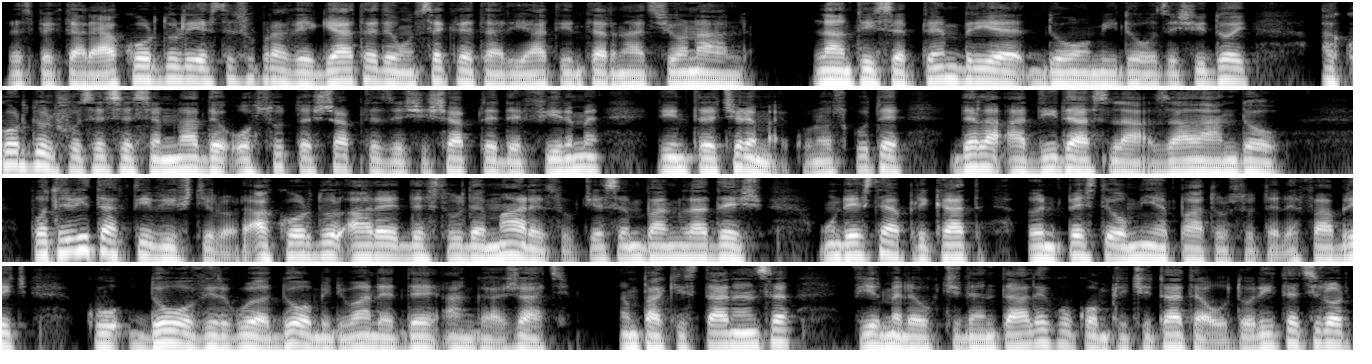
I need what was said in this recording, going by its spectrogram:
Respectarea acordului este supravegheată de un secretariat internațional. La 1 septembrie 2022, acordul fusese semnat de 177 de firme, dintre cele mai cunoscute, de la Adidas la Zalando. Potrivit activiștilor, acordul are destul de mare succes în Bangladesh, unde este aplicat în peste 1400 de fabrici cu 2,2 milioane de angajați. În Pakistan însă, firmele occidentale, cu complicitatea autorităților,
